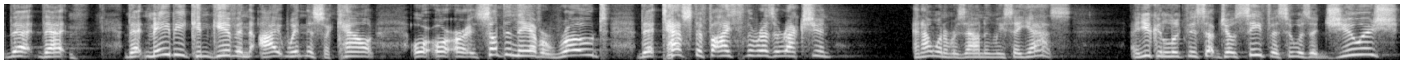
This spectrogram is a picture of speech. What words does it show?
that, that, that maybe can give an eyewitness account or, or, or something they ever wrote that testifies to the resurrection? And I want to resoundingly say yes. And you can look this up. Josephus, who was a Jewish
